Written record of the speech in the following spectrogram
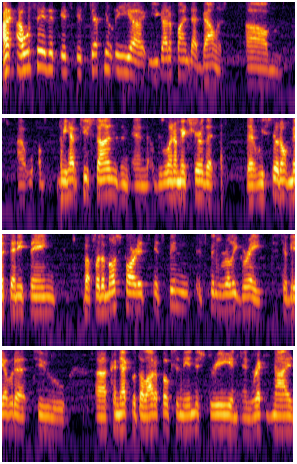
I, I will say that it's it's definitely uh, you got to find that balance. Um, uh, we have two sons, and, and we want to make sure that that we still don't miss anything. But for the most part, it's it's been it's been really great to be able to to uh, connect with a lot of folks in the industry and, and recognize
